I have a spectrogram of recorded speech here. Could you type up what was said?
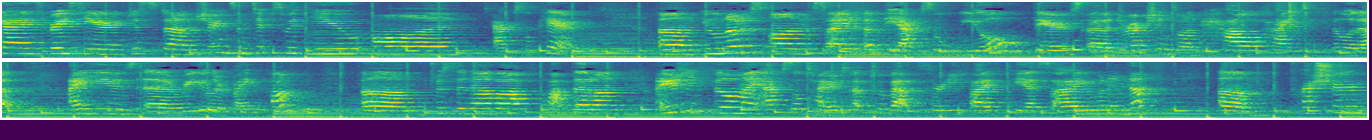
guys, Grace here, just um, sharing some tips with you on axle care. Um, you'll notice on the side of the axle wheel, there's uh, directions on how high to fill it up. I use a regular bike pump. Um, twist the knob off, pop that on. I usually fill my axle tires up to about 35 psi. Want enough um, pressure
